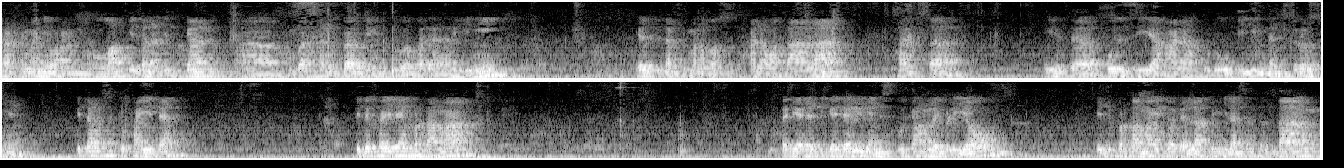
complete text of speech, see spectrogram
Rahimani wa rahimahullah Kita lanjutkan uh, pembahasan bab yang kedua pada hari ini Yaitu tentang firman Allah subhanahu wa ta'ala Hatta Iza fuzziya ala qulubihim dan seterusnya Kita masuk ke faedah Jadi faedah yang pertama Tadi ada tiga dalil yang disebutkan oleh beliau Yaitu pertama itu adalah penjelasan tentang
